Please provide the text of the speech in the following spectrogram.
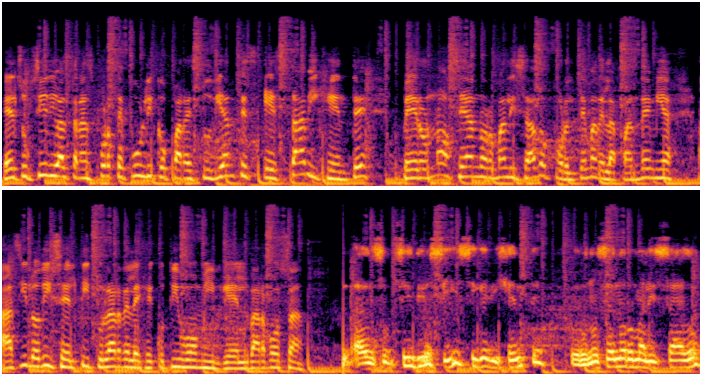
El subsidio al transporte público para estudiantes está vigente, pero no se ha normalizado por el tema de la pandemia. Así lo dice el titular del Ejecutivo, Miguel Barbosa. El subsidio sí sigue vigente, pero no se ha normalizado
